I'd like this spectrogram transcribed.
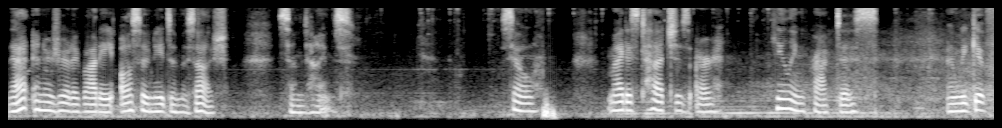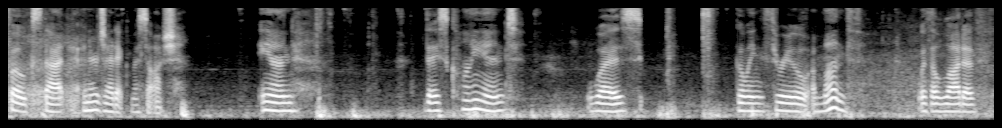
that energetic body also needs a massage sometimes. So, Midas Touch is our healing practice, and we give folks that energetic massage. And this client was going through a month with a lot of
